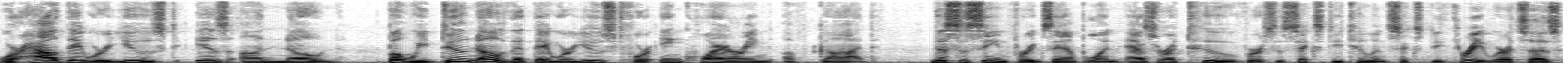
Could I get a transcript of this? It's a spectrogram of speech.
or how they were used, is unknown. But we do know that they were used for inquiring of God. This is seen, for example, in Ezra 2, verses 62 and 63, where it says,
